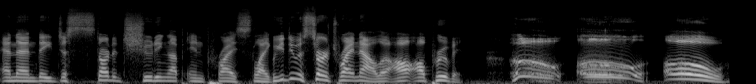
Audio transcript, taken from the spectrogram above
and then they just started shooting up in price like you do a search right now I'll, I'll prove it who? Oh oh.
